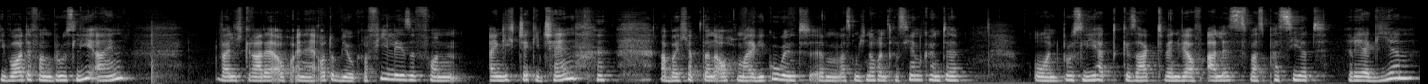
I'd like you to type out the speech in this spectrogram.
die Worte von Bruce Lee ein, weil ich gerade auch eine Autobiografie lese von eigentlich Jackie Chan. Aber ich habe dann auch mal gegoogelt, ähm, was mich noch interessieren könnte. Und Bruce Lee hat gesagt, wenn wir auf alles, was passiert, reagieren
